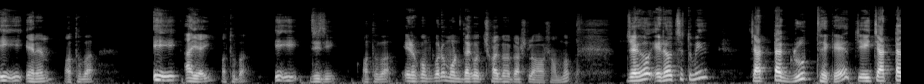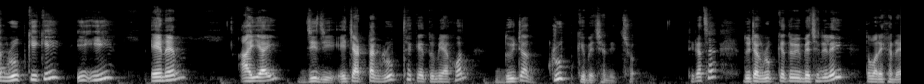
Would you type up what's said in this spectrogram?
ইই এনএন অথবা আই আই অথবা ইই জি জি, অথবা এরকম করে মোট দেখো ছয়ভাবে আসলে হওয়া সম্ভব। যাই হোক, এটা হচ্ছে তুমি চারটা গ্রুপ থেকে, এই চারটা গ্রুপ কি কি? E N N I I, G G, এই চারটা গ্রুপ থেকে তুমি এখন দুইটা গ্রুপকে বেছে নিচ্ছ। ঠিক আছে? দুইটা গ্রুপকে তুমি বেছে নিলেই তোমার এখানে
